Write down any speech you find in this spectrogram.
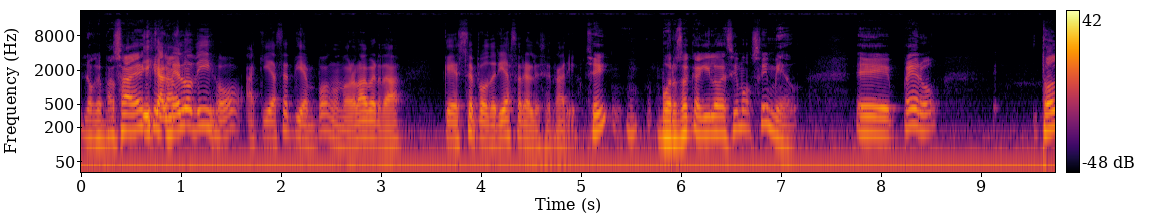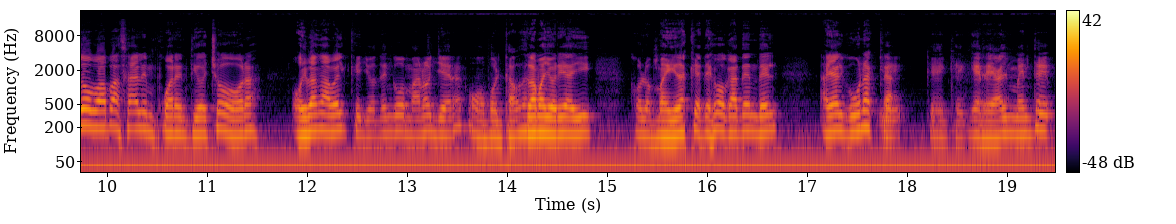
Lo que pasa es Y que la- Carmelo dijo aquí hace tiempo, en honor a la verdad, que ese podría ser el escenario. Sí, por eso es que aquí lo decimos sin miedo. Eh, pero todo va a pasar en 48 horas. Hoy van a ver que yo tengo manos llenas, como portavoz de la mayoría allí, con las medidas que tengo que atender. Hay algunas que, Claro. que, que- que realmente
